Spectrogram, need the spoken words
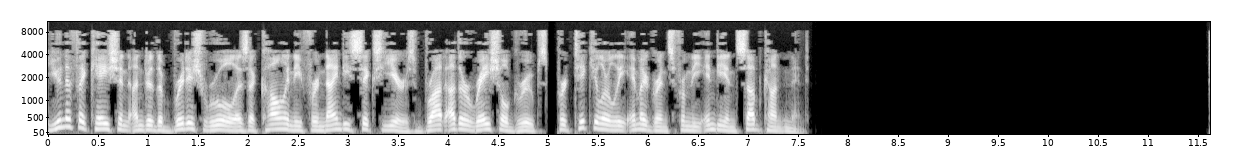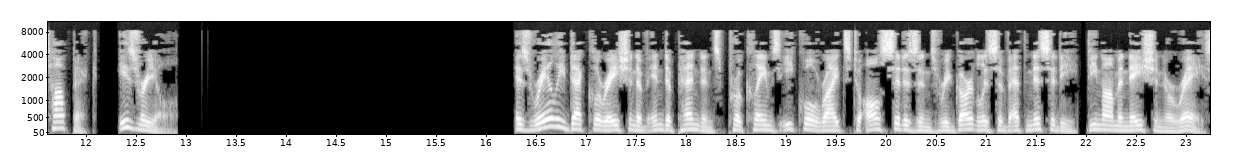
Unification under the British rule as a colony for 96 years brought other racial groups, particularly immigrants from the Indian subcontinent. Israel Israeli Declaration of Independence proclaims equal rights to all citizens regardless of ethnicity, denomination or race.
